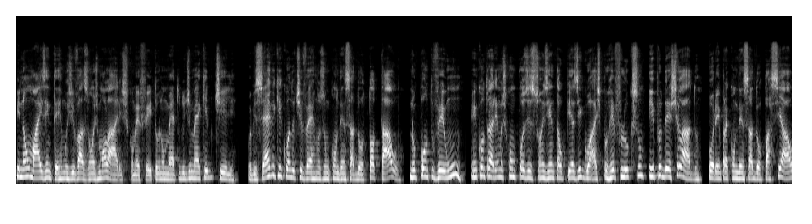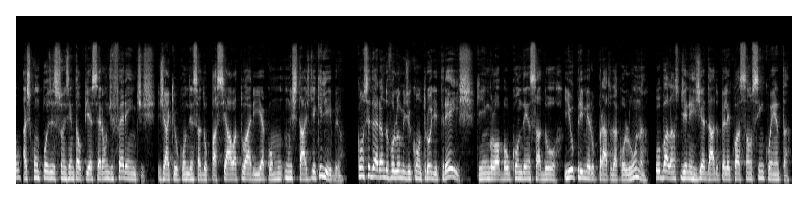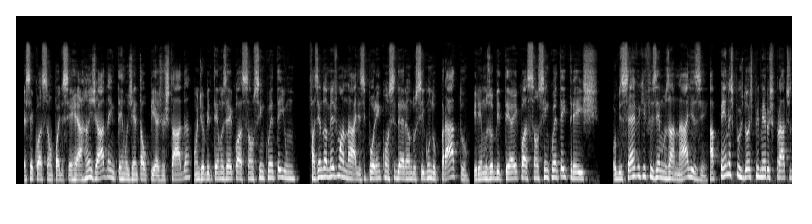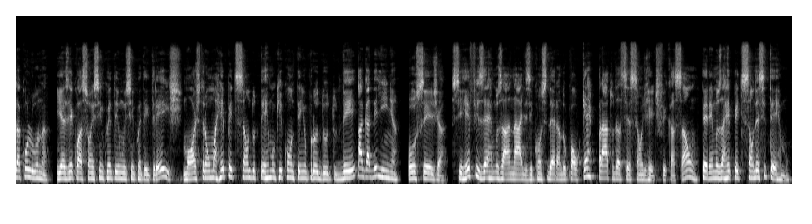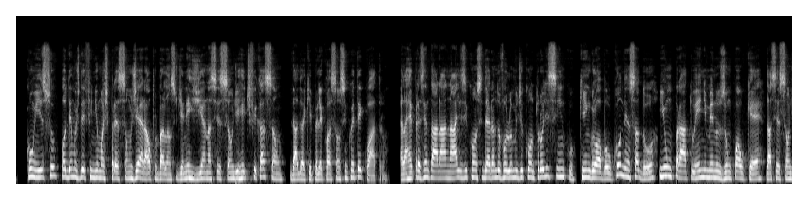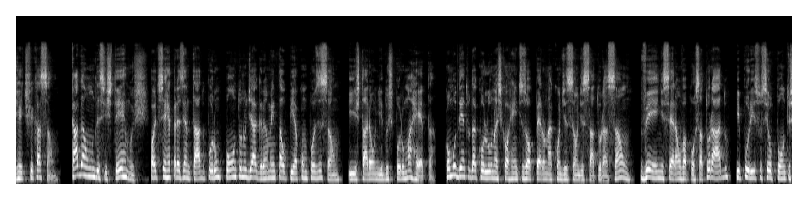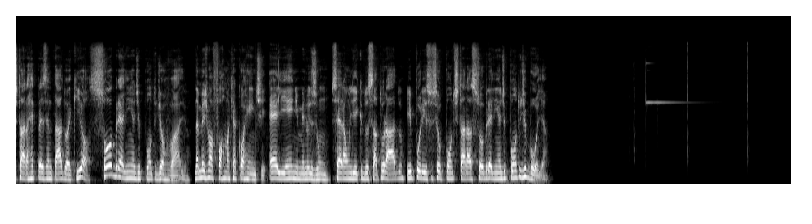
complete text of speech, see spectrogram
e não mais em termos de vazões molares, como é feito no método de McEbtile. Observe que quando tivermos um condensador total, no ponto V1 encontraremos composições e entalpias iguais para o refluxo e para o destilado. Porém, para condensador parcial, as composições e entalpias serão diferentes, já que o condensador parcial atuaria como um estágio de equilíbrio. Considerando o volume de controle 3, que engloba o condensador e o primeiro prato da coluna, o balanço de energia é dado pela equação 50. Essa equação pode ser rearranjada em termos de entalpia ajustada, onde obtemos a equação 51. Fazendo a mesma análise, porém considerando o segundo prato, iremos obter a equação 53. Observe que fizemos análise apenas para os dois primeiros pratos da coluna, e as equações 51 e 53 mostram uma repetição do termo que contém o produto DHD'. Ou seja, se refizermos a análise considerando qualquer prato da seção de retificação, teremos a repetição desse termo. Com isso, podemos definir uma expressão geral para o balanço de energia na seção de retificação, dado aqui pela equação 54. Ela representará a análise considerando o volume de controle 5, que engloba o condensador e um prato N-1 qualquer da seção de retificação. Cada um desses termos pode ser representado por um ponto no diagrama entalpia-composição e estarão unidos por uma reta. Como dentro da coluna as correntes operam na condição de saturação, Vn será um vapor saturado e, por isso, seu ponto estará representado aqui ó, sobre a linha de ponto de orvalho. Da mesma forma que a corrente Ln-1 será um líquido saturado e, por isso, seu ponto estará sobre a linha de ponto de bolha.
